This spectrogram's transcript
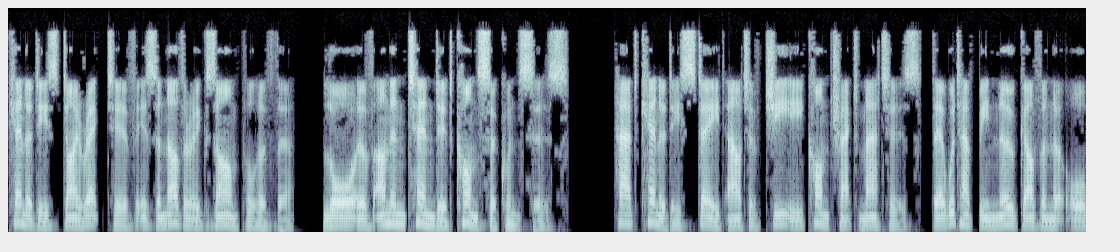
Kennedy's directive is another example of the law of unintended consequences had Kennedy stayed out of GE contract matters, there would have been no Governor or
